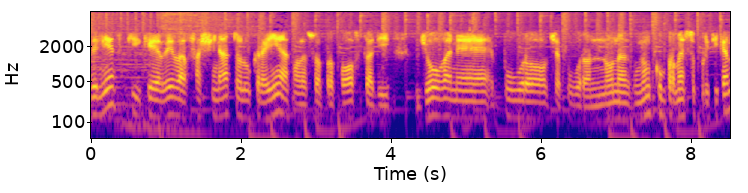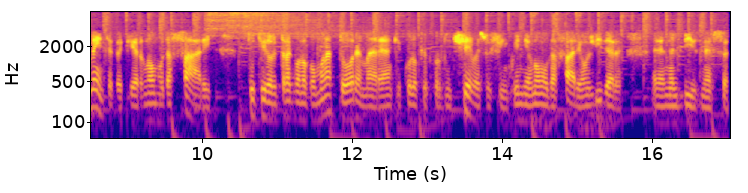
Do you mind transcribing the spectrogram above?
Zelensky che aveva affascinato l'Ucraina con la sua proposta di giovane, puro, cioè puro, non, non compromesso politicamente perché era un uomo d'affari, tutti lo ritraggono come un attore ma era anche quello che produceva i suoi film, quindi è un uomo d'affari, è un leader eh, nel business.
